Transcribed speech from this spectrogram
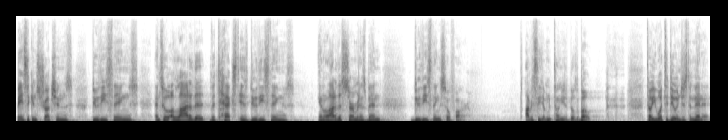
basic instructions, do these things. And so a lot of the, the text is do these things. And a lot of the sermon has been do these things so far. Obviously, I'm not telling you to build a boat. Tell you what to do in just a minute.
